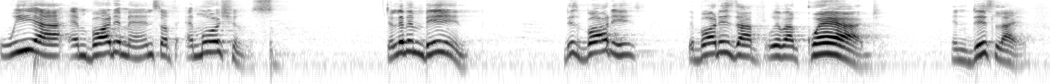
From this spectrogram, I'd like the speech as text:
we are embodiments of emotions. The living being, these bodies, the bodies that we've acquired in this life,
